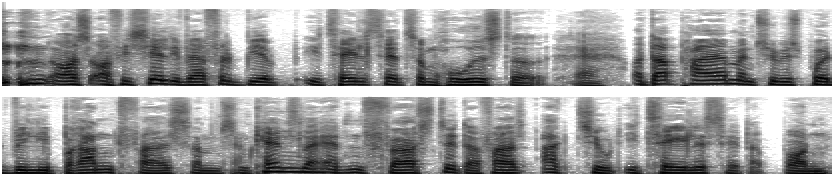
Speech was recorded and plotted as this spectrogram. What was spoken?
også officielt i hvert fald bliver i talsat som hovedstad. Ja. Og der peger man typisk på, at Willy Brandt faktisk som, som kansler mm. er den første, der faktisk aktivt i talesætter Bonn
